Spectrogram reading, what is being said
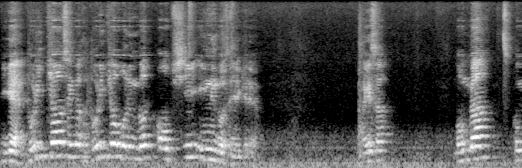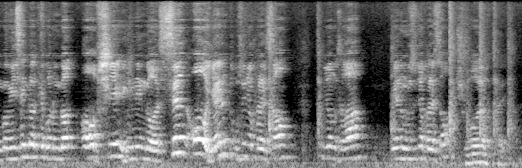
이게 돌이켜 생각, 돌이켜 보는 것 없이 읽는 것은 이렇게 돼요. 알겠어? 뭔가 곰곰이 생각해 보는 것 없이 읽는 것은 어 얘는 또 무슨 역할을 했어? 투정사가 얘는 무슨 역할을 했어? 주어 역할을 했잖아.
